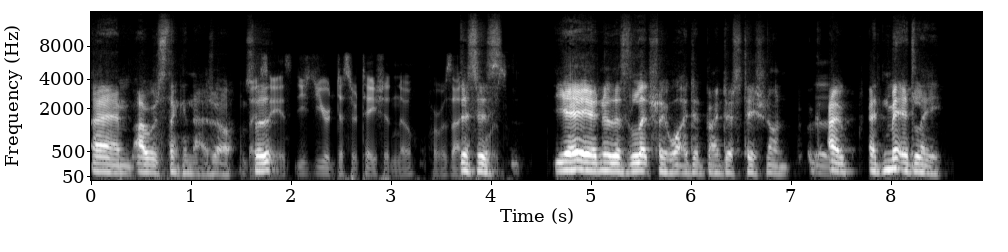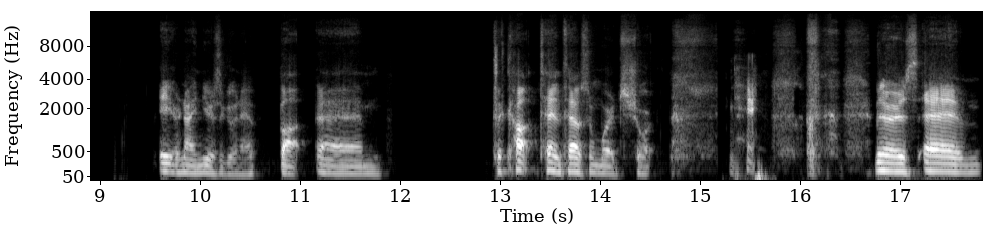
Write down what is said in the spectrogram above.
um, I was thinking that as well. I'm So about to say, is y- your dissertation, no, or was that? this is yeah, yeah, no, this is literally what I did my dissertation on. I, admittedly, eight or nine years ago now, but um, to cut ten thousand words short, there's um,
